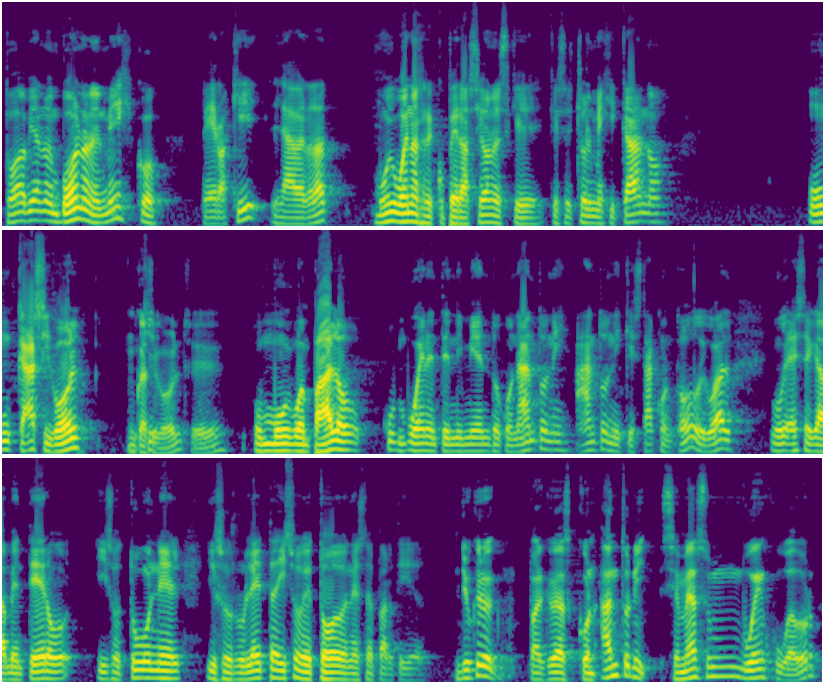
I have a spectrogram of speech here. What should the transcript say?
todavía no embonan en México, pero aquí la verdad, muy buenas recuperaciones que, que se echó el mexicano, un casi gol, Un casi gol, sí. un muy buen palo, un buen entendimiento con Anthony, Anthony que está con todo igual, ese gambentero hizo túnel, hizo ruleta, hizo de todo en este partido. Yo creo que, para que veas, con Anthony se me hace un buen jugador.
